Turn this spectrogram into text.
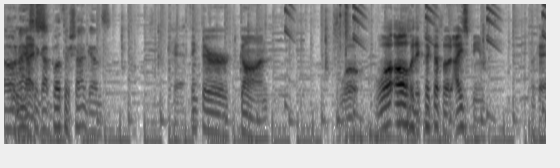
Oh, Ooh, nice. nice. I got both their shotguns. Okay, I think they're gone. Whoa. Whoa. Oh, they picked up an ice beam. Okay,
